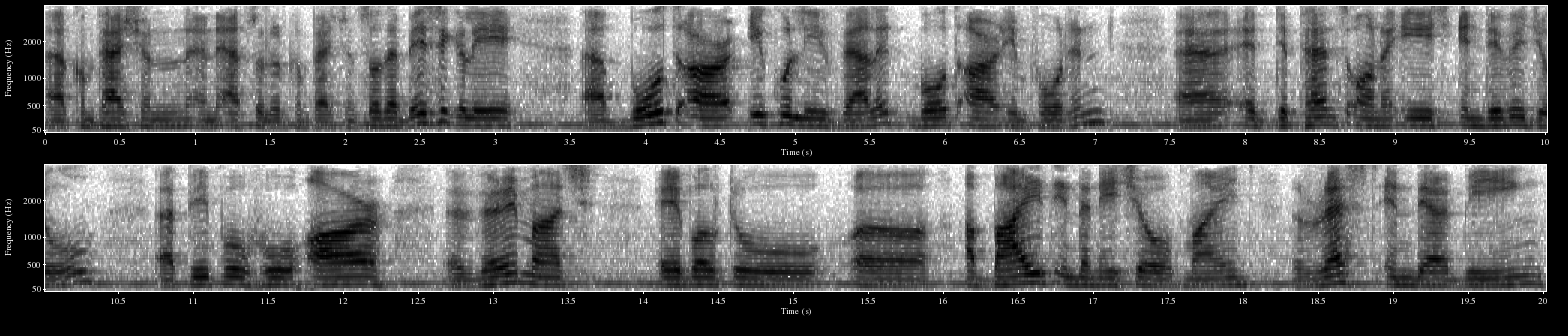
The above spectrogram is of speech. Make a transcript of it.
uh, compassion and absolute compassion. So that basically uh, both are equally valid, both are important. Uh, it depends on each individual. Uh, people who are uh, very much able to uh, abide in the nature of mind, rest in their being,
